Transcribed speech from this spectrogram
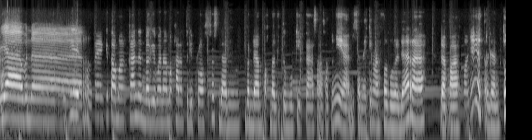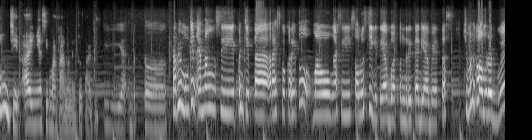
Iya Iya, benar. apa yang kita makan dan bagaimana makanan itu diproses dan berdampak bagi tubuh kita. Salah satunya ya bisa naikin level gula darah. Berapa levelnya ya tergantung GI-nya si makanan itu tadi. Iya betul. Tapi mungkin emang si pencipta rice cooker itu mau ngasih solusi gitu ya buat penderita diabetes. Cuman kalau menurut gue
